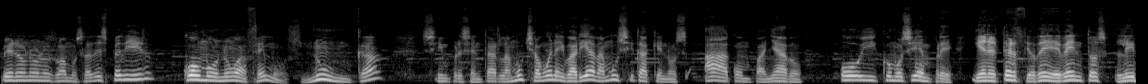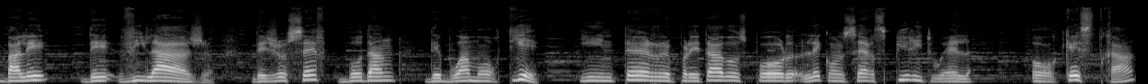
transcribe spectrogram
Pero no nos vamos a despedir, como no hacemos nunca, sin presentar la mucha buena y variada música que nos ha acompañado hoy como siempre. Y en el tercio de eventos, Le Ballet de Village de Joseph Baudin de Boismortier, interpretados por Le Concert Spirituel Orchestra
